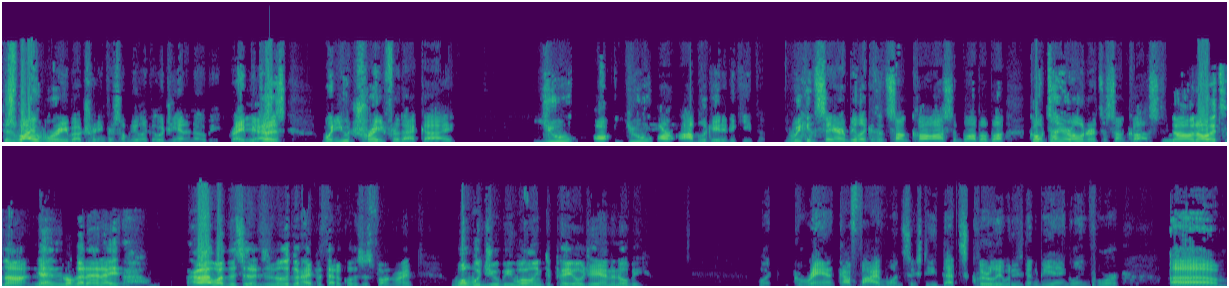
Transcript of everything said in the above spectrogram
This is why I worry about trading for somebody like OG Anunoby, right? Yeah. Because when you trade for that guy, you are you are obligated to keep him. We can sit here and be like, it's a sunk cost and blah blah blah. Go tell your owner it's a sunk cost. No, no, it's not. Yeah. And look, and I, how well, this is, this is another good hypothetical. This is fun, right? What would you be willing to pay OJ Anunoby? what Grant got five one sixty. That's clearly what he's going to be angling for. Um,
